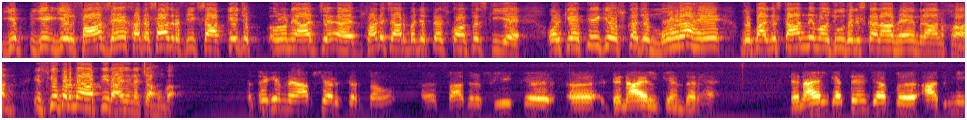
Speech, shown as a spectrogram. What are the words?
یہ الفاظ ہیں خادر سعد رفیق صاحب کے جو انہوں نے آج ساڑھے چار بجے پریس کانفرنس کی ہے اور کہتے ہیں کہ اس کا جو موہرا ہے وہ پاکستان میں موجود ہے جس کا نام ہے عمران خان اس کے اوپر میں آپ کی رائے لینا چاہوں گا دیکھیں میں آپ سے عرض کرتا ہوں سعد رفیق ڈینائل کے اندر ہے۔ ڈینائل کہتے ہیں جب آدمی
